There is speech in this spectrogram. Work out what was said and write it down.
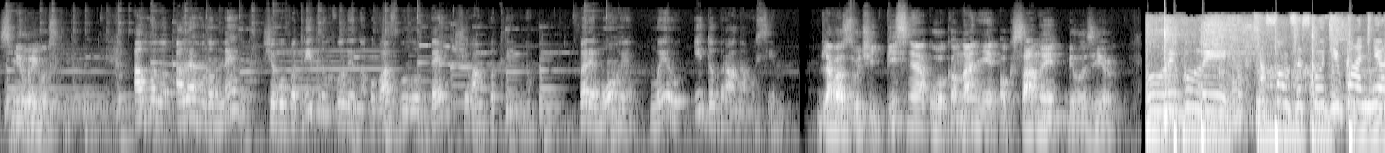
сміливості. Але головне, щоб у потрібну хвилину у вас було те, що вам потрібно: перемоги, миру і добра нам усім. Для вас звучить пісня у виконанні Оксани Білозір. Були, були на сонце сподівання,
